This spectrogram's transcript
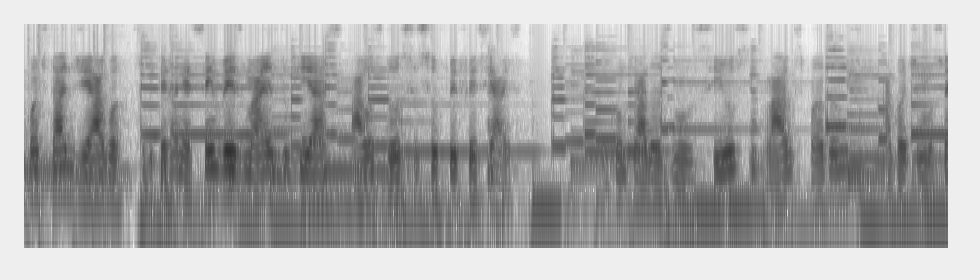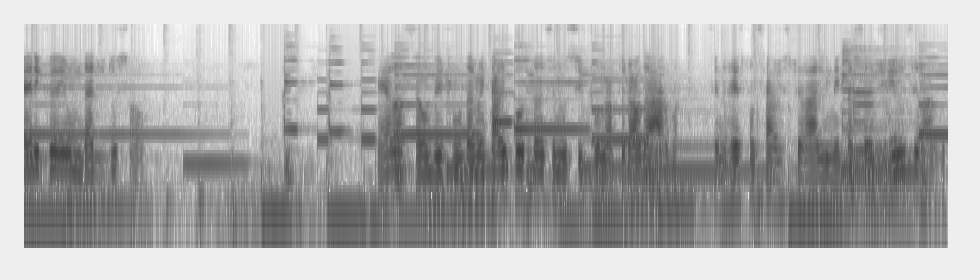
a quantidade de água subterrânea é 100 vezes mais do que as águas doces superficiais, encontradas nos rios, lagos, pântanos, água atmosférica e umidade do solo. Elas são de fundamental importância no ciclo natural da água, sendo responsáveis pela alimentação de rios e lagos.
